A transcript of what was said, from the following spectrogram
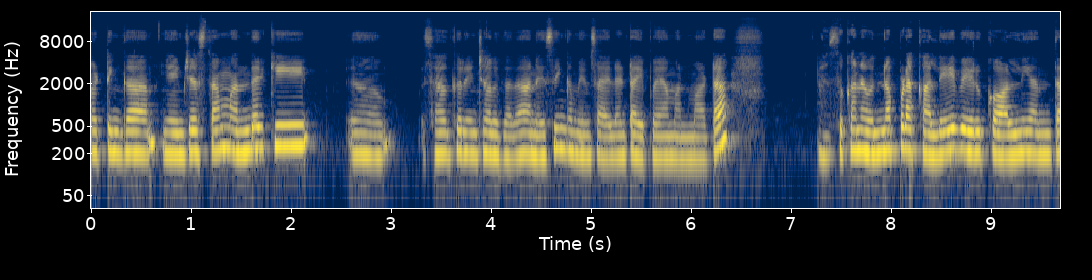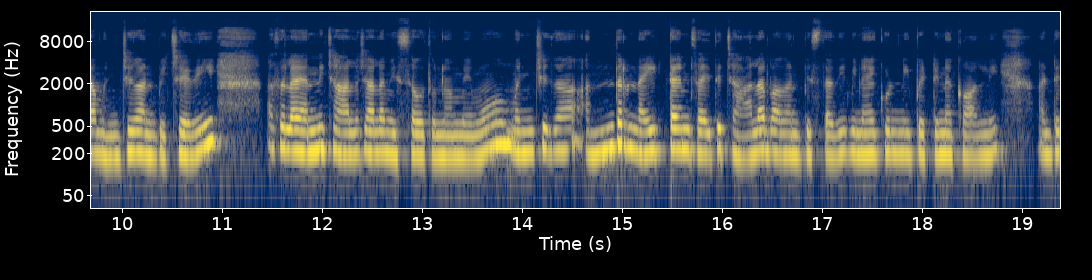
బట్ ఇంకా ఏం చేస్తాం? అందరికీ సహకరించాలి కదా అనేసి ఇంకా మేము సైలెంట్ అయిపోయామన్నమాట. సో కానీ ఉన్నప్పుడు ఆ కలే వేరు కాలనీ అంతా మంచిగా అనిపించేది. అసలు అవన్నీ చాలా చాలా మిస్ అవుతున్నాం మేము. మంచిగా అందరు నైట్ టైమ్స్ అయితే చాలా బాగా అనిపిస్తుంది. వినాయకుడిని పెట్టిన కాలనీ అంటే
